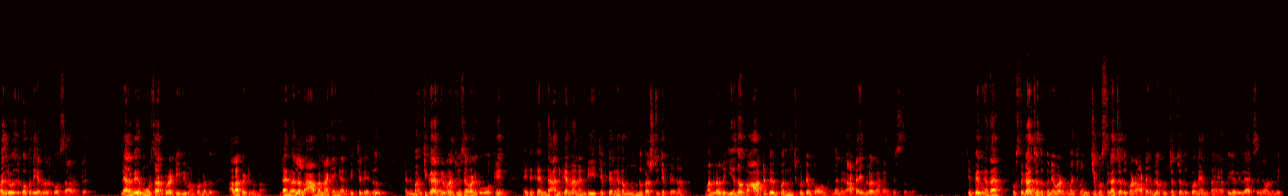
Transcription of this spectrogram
పది రోజులకో పదిహేను రోజులకో ఒకసారి అంతే. నెల మీద మూడు సార్లు కూడా టీవీ మాకు ఉండదు. అలా పెట్టుకున్నాం. దానివల్ల లాభం నాకేం కనిపించలేదు. అది మంచి కార్యక్రమాలు చూసేవాళ్ళకి ఓకే. అయితే కానీ దానికన్నానండి చెప్పాను కదా ముందు ఫస్ట్ చెప్పాను. మనలోని ఏదో ఒక ఆర్ట్ పెంపొందించుకుంటే బాగుంటుందని ఆ టైంలో నాకు అనిపిస్తుంది. చెప్పాను కదా పుస్తకాలు చదువుకునేవాడికి మంచి మంచి పుస్తకాలు చదువుకోండి. ఆ టైంలో కూర్చొని చదువుకోండి. ఎంత హ్యాపీగా రిలాక్సింగ్గా ఉంటుంది.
